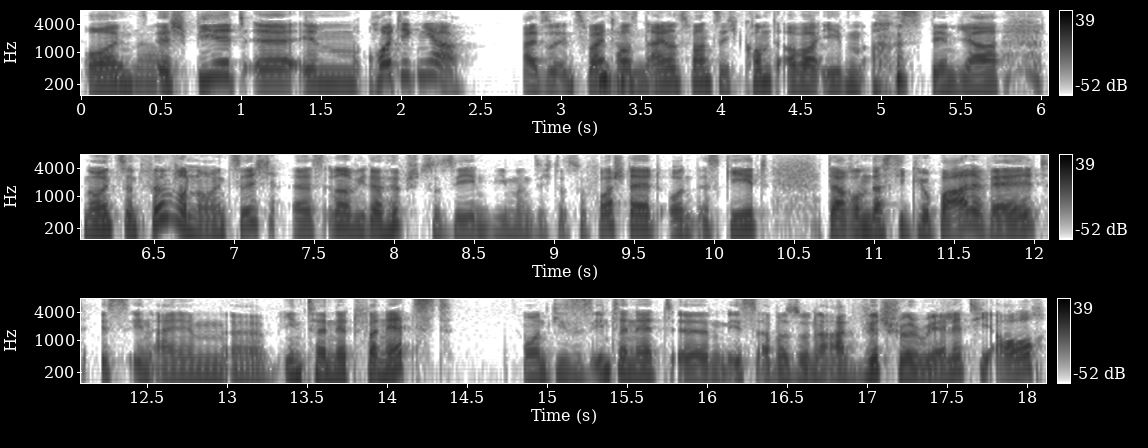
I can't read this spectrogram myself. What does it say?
Und Genau. er spielt äh, im heutigen Jahr. Also in 2021 kommt aber eben aus dem Jahr 1995. Es ist immer wieder hübsch zu sehen, wie man sich das so vorstellt. Und es geht darum, dass die globale Welt ist in einem äh, Internet vernetzt. Und dieses Internet ähm, ist aber so eine Art Virtual Reality auch.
